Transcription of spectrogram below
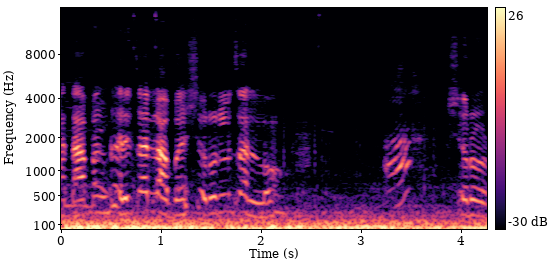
आता आपण घरी चाललो आपण शिरूरला चाललो. शिरूर.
